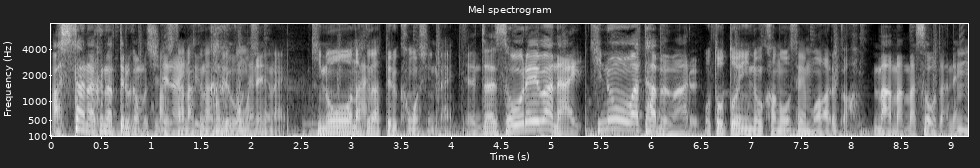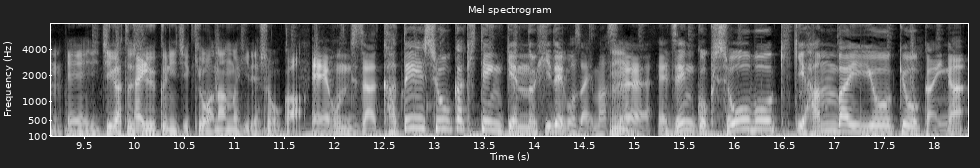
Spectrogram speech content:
明日なくなってるかもし明れないという日なくなってるかもしれない。昨日なくなってるかもしれない、だそれはない。昨日は多分ある一昨日の可能性もあるか。まあまあまあそうだね、うん、えー1月19日、今日は何の日でしょうか？えー本日は家庭消火器点検の日でございます、うん。えー全国消防機器販売業協会が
